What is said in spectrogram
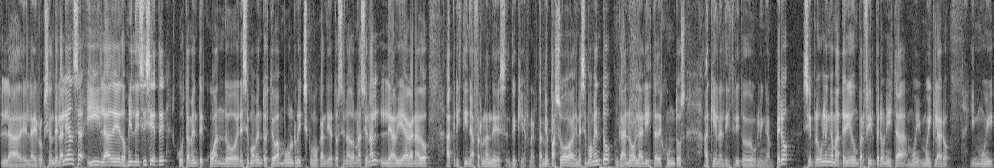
la de la irrupción de la alianza y la de 2017, justamente cuando en ese momento Esteban Bullrich, como candidato a senador nacional, le había ganado a Cristina Fernández de Kirchner. También pasó en ese momento, ganó la lista de Juntos aquí en el distrito de Burlingame. Pero siempre Burlingame ha tenido un perfil peronista muy, muy claro y muy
